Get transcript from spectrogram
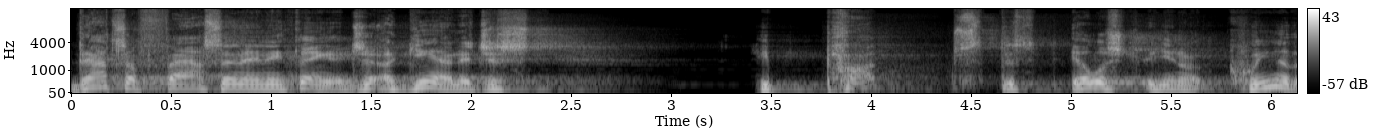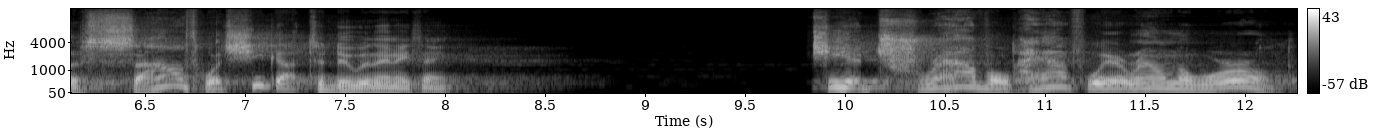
That's a fascinating thing. It, again, it just, he pops this illustrate, you know, Queen of the South, what's she got to do with anything? She had traveled halfway around the world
